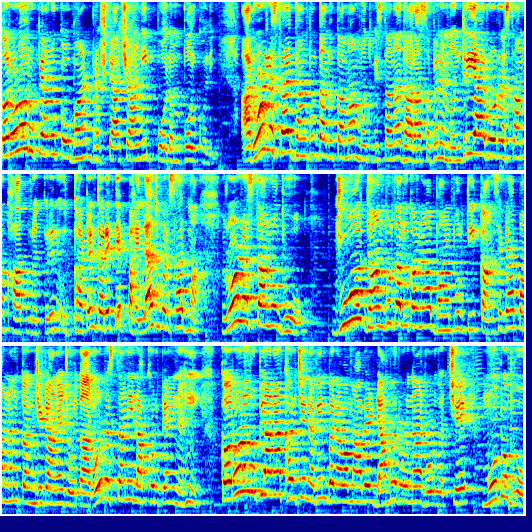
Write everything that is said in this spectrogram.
કરોડો રૂપિયાનું કૌભાંડ, ભ્રષ્ટાચારની પોલમપોલ ખોલી. આ રોડ રસ્તાએ ધાનપુર તાલુકામાં મત વિસ્તારના ધારાસભ્ય અને મંત્રી આ રોડ રસ્તાનું ખાતમુહૂર્ત કરીને ઉદ્ઘાટન કરે તે પહેલાં જ વરસાદમાં રોડ રસ્તાનો ભૂવો જુઓ ધાનપુર તાલુકાના ભાણપુરથી કાંસેટા, પાનમ કંજેટાને જોડતા રોડ રસ્તાની લાખો રૂપિયાની નહીં, કરોડો રૂપિયાના ખર્ચે નવીન બનાવવામાં આવેલ ડામર રોડના રોડ વચ્ચે મોટો ભૂવો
